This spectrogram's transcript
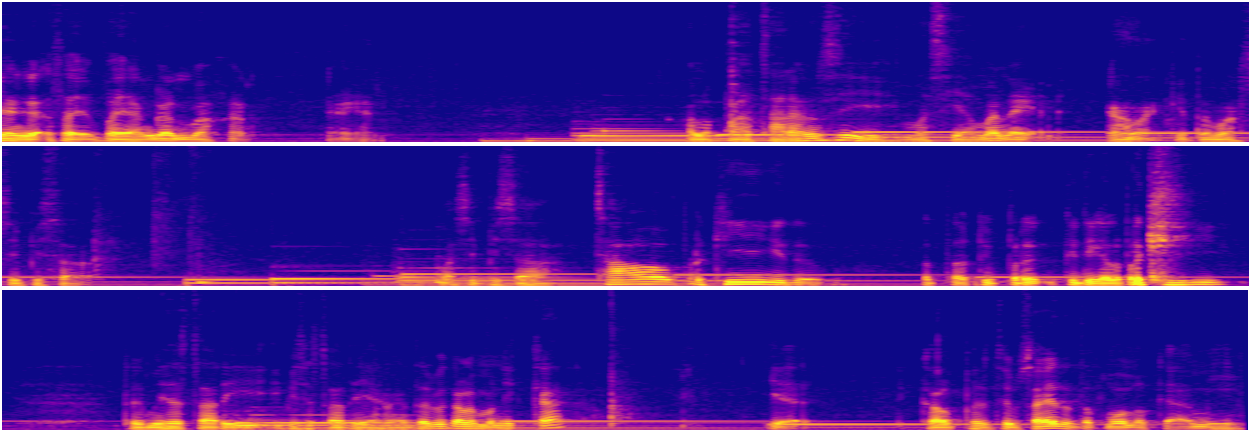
yang nggak saya bayangkan bahkan ya kan? Kalau pacaran sih masih aman ya karena kita masih bisa masih bisa caw pergi gitu atau diper, ditinggal pergi dan bisa cari bisa cari yang lain. Tapi kalau menikah ya kalau prinsip saya tetap monogami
